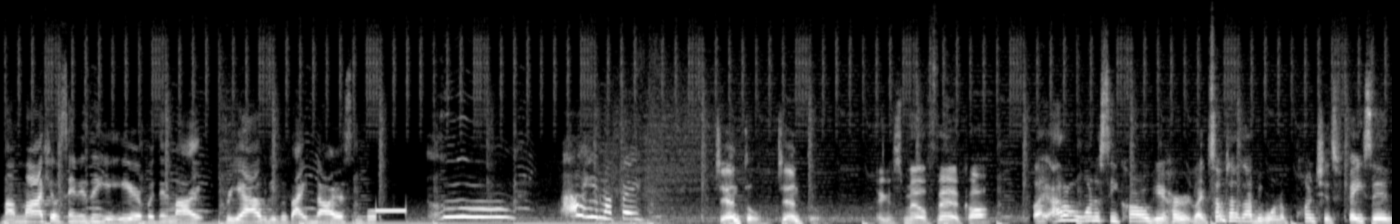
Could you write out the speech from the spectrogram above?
my mind kept saying it's in your ear, but then my reality was like, nah, that's some bull. Ooh. I'll hit my face. Gentle, gentle. They can smell fair, Karl. Like, I don't want to see Karl get hurt. Like, sometimes I'd be want to punch his face in,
